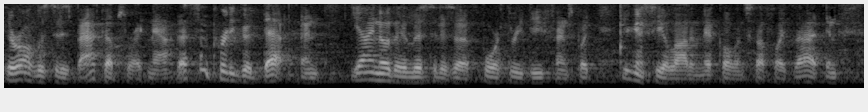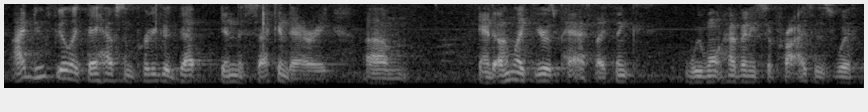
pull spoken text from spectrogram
They're all listed as backups right now. That's some pretty good depth. And yeah, I know they're listed as a 4-3 defense, but you're going to see a lot of nickel and stuff like that. And I do feel like they have some pretty good depth in the secondary. Um, and unlike years past, I think we won't have any surprises with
